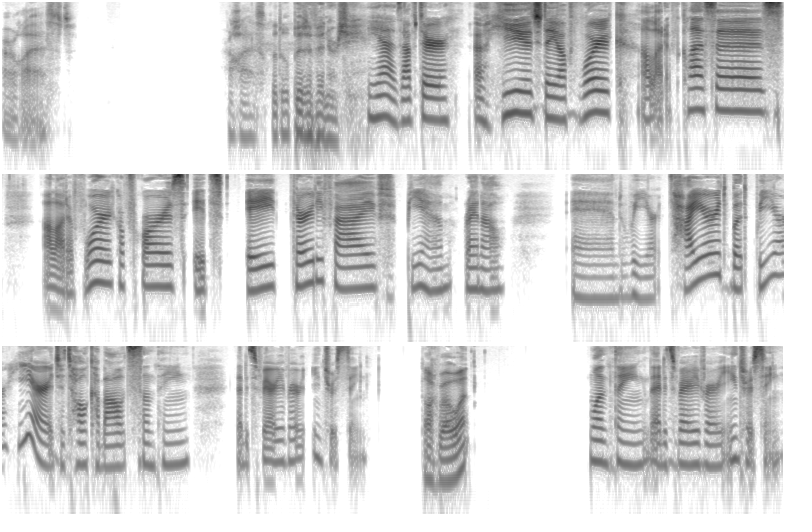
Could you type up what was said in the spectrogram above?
our last our last little bit of energy. Yes, after a huge day of work, a lot of classes, a lot of work, of course. It's 8:35 p.m. right now. And we are tired, but we are here to talk about something that is very very interesting. Talk about what? One thing that is very very interesting.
